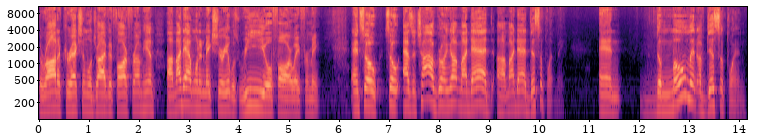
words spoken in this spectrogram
The rod of correction will drive it far from him. Uh, my dad wanted to make sure it was real far away from me. And so, so as a child growing up, my dad, uh, my dad disciplined me. And the moment of discipline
